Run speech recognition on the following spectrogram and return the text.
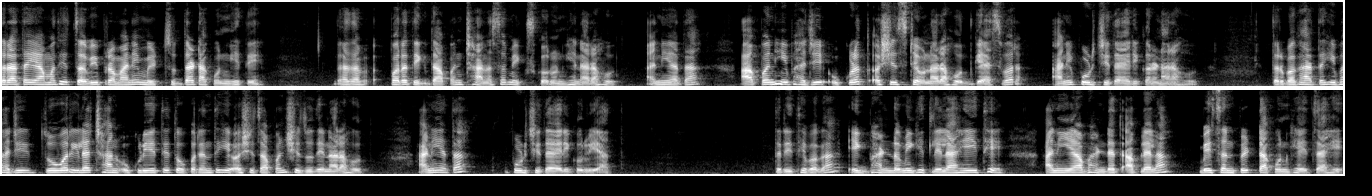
तर आता यामध्ये चवीप्रमाणे मीठसुद्धा टाकून घेते. आता परत एकदा आपण छान असं मिक्स करून घेणार आहोत. आणि आता आपण ही भाजी उकळत अशीच ठेवणार आहोत गॅसवर आणि पुढची तयारी करणार आहोत. तर बघा आता ही भाजी जोवर हिला छान उकळी येते तोपर्यंत ही अशीच आपण शिजू देणार आहोत. आणि आता पुढची तयारी करूयात. तर इथे बघा एक भांडं मी घेतलेलं आहे इथे. आणि या भांड्यात आपल्याला बेसनपीठ टाकून घ्यायचं आहे.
